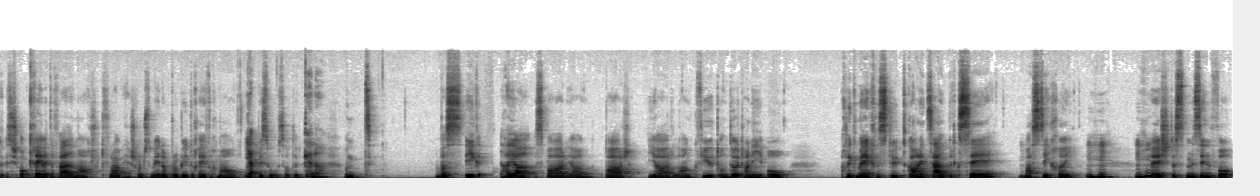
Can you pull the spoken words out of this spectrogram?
es ist okay, wenn du Fehler machst, die Frage hast, kommst du zu mir, oder probier doch einfach mal ja. etwas aus. Oder? Genau. Und was ich habe ja ein paar, ja, ein paar Jahre lang geführt und dort habe ich auch ein gemerkt, dass die Leute gar nicht selber sehen, mhm. was sie können. Mhm. Mhm. Weißt du, im Sinne von,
